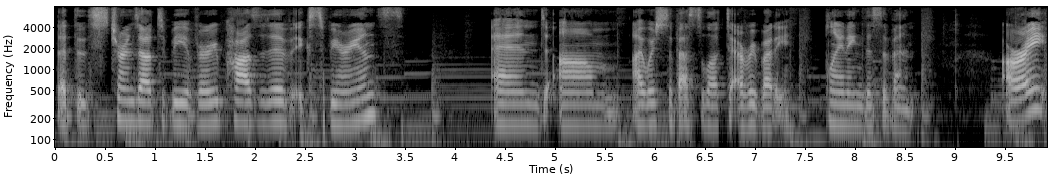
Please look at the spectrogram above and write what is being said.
that this turns out to be a very positive experience. And um, I wish the best of luck to everybody planning this event. All right,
